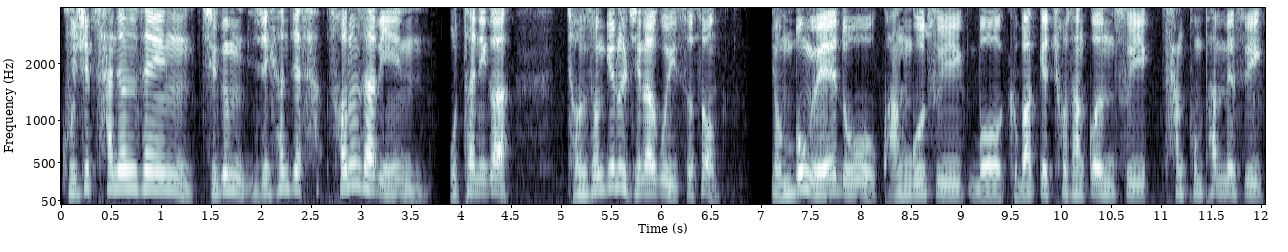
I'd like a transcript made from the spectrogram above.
94년생 지금 이제 현재 30살인 오타니가 전성기를 지나고 있어서 연봉 외에도 광고 수익 뭐 그 밖에 초상권 수익 상품 판매 수익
